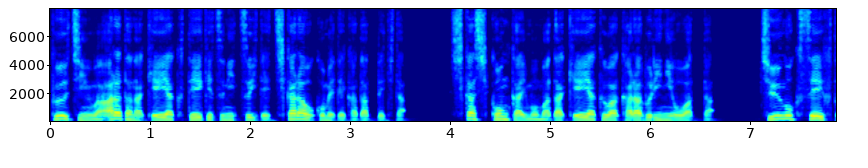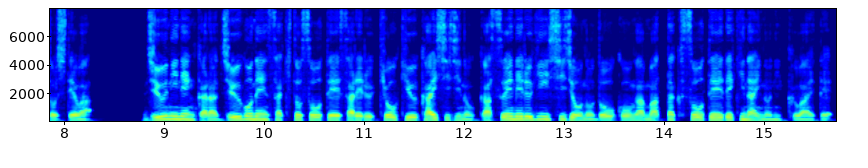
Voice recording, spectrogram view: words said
プーチンは新たな契約締結について力を込めて語ってきた。しかし今回もまた契約は空振りに終わった。中国政府としては、12年から15年先と想定される供給開始時のガスエネルギー市場の動向が全く想定できないのに加えて、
